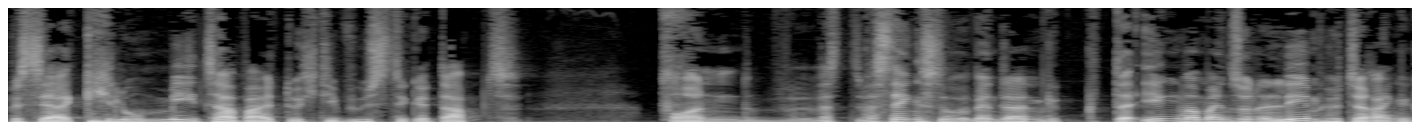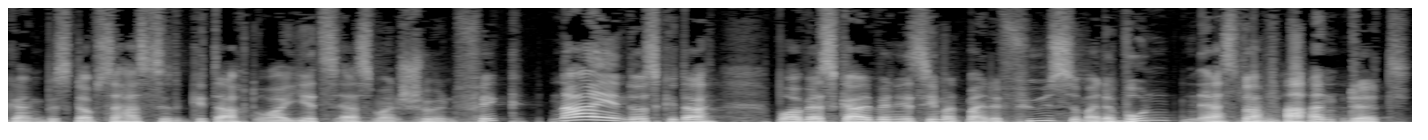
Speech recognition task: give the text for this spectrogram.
bist ja kilometerweit durch die Wüste gedappt. Und was, was denkst du, wenn du dann da irgendwann mal in so eine Lehmhütte reingegangen bist? Glaubst du, hast du gedacht, oh, jetzt erstmal einen schönen Fick? Nein, du hast gedacht, boah, wär's geil, wenn jetzt jemand meine Füße, meine Wunden erstmal behandelt.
